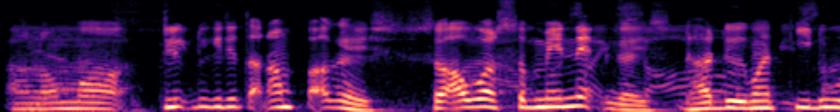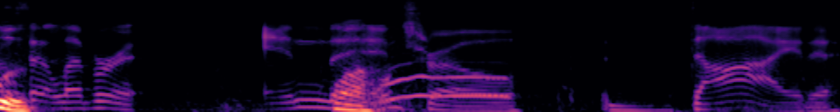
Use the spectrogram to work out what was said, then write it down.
Alamak, klip tu kita tak nampak guys. Seawal seminit guys, dah ada mati dua. Intro died.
